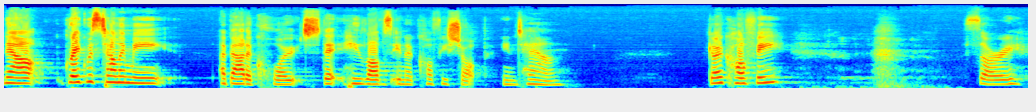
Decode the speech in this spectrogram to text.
Now, Greg was telling me about a quote that he loves in a coffee shop in town. Go coffee. Sorry.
